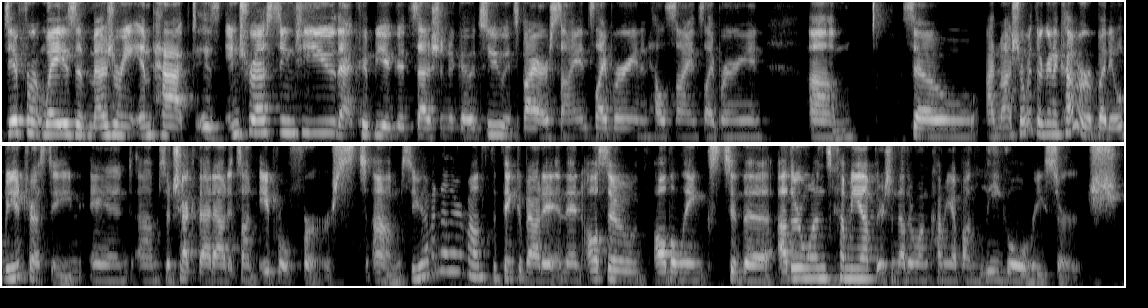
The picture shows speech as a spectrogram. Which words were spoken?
different ways of measuring impact is interesting to you, that could be a good session to go to. It's by our science librarian and health science librarian. Um, so I'm not sure what they're going to cover, but it will be interesting. And um, so check that out. It's on April 1st. Um, so you have another month to think about it. And then also all the links to the other ones coming up. There's another one coming up on legal research.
